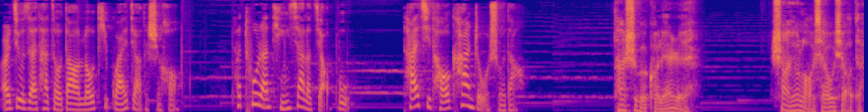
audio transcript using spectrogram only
而就在他走到楼梯拐角的时候，他突然停下了脚步，抬起头看着我说道：“他是个可怜人，上有老下有小的。”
